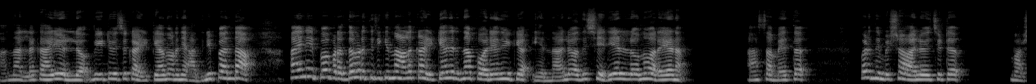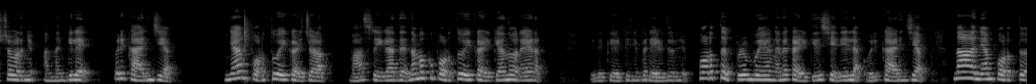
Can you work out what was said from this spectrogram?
അത് നല്ല കാര്യമല്ലോ. വീട്ടിൽ വെച്ച് കഴിക്കാന്ന് പറഞ്ഞാൽ അതിനിപ്പോ എന്താ? അതിനിപ്പോ വ്രതം എടുത്തിരിക്കുന്ന ആൾ കഴിക്കാതിരുന്നാ പോരേന്ന് ചോദിക്കുക. എന്നാലും അത് ശരിയല്ലോ എന്ന് പറയണം. ആ സമയത്ത് ഒരു നിമിഷം ആലോചിച്ചിട്ട് വർഷ പറഞ്ഞു അന്നെങ്കിലേ ഒരു കാര്യം ചെയ്യാം. ഞാൻ പുറത്തു പോയി കഴിച്ചോളാം. വാ ശ്രീകാന്തെ നമുക്ക് പുറത്തു പോയി കഴിക്കാന്ന് പറയണം. ഇത് കേട്ട് ഞാൻ രേവതി പറഞ്ഞു പുറത്ത് എപ്പോഴും പോയി അങ്ങനെ കഴിക്കുന്നത് ശരിയല്ല. ഒരു കാര്യം ചെയ്യാം. നാളെ ഞാൻ പുറത്ത്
